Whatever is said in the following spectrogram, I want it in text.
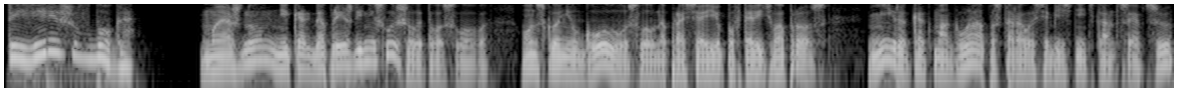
«Ты веришь в Бога?» Мэжнун никогда прежде не слышал этого слова. Он склонил голову, словно прося ее повторить вопрос. Нира, как могла, постаралась объяснить концепцию,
